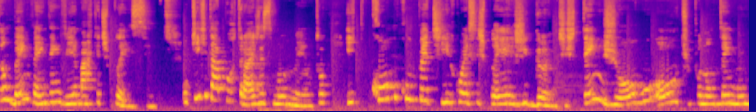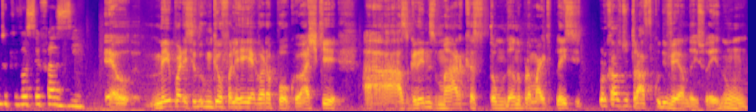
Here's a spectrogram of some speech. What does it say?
também vendem via marketplace. O que está por trás desse movimento e como competir com esses players gigantes? Tem jogo ou, tipo, não tem muito o que você fazer? É meio parecido com o que eu falei agora pouco. Eu acho que a, as grandes marcas estão mudando para marketplace por causa do tráfego de venda. Isso aí não,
